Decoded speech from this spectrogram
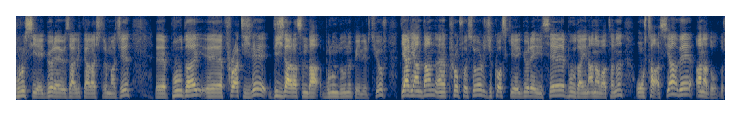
Brusi'ye göre özellikle araştırmacı e, buğday e, Fırat ile Dicle arasında bulunduğunu belirtiyor. Diğer yandan e, Profesör Jikoski'ye göre ise buğdayın ana vatanı Orta Asya ve Anadolu'dur.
